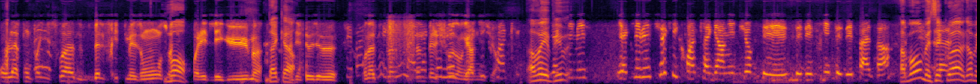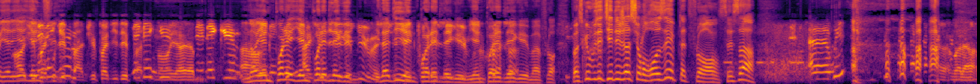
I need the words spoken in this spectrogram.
on on l'accompagne soit de belles frites maison, soit Bon. de poêlées de légumes. D'accord. Des, de, de- On a des plein- de belles choses en garniture. Ah oui, et Il y, puis il y a que les messieurs qui croient que la garniture, c'est c'est des frites et des pâtes. Hein. ah bon, mais c'est Euh, quoi? Non, mais il y a, il y a- Ah, il y a une des pâtes, j'ai pas dit des Des pâtes. légumes, Non, il y a- des légumes. Ah, non, il y a une Des poêlée, il y a une Ah, poêlée de des légumes. légumes, Il a dit il y a une poêlée de légumes. Il y a une poêlée de légumes. légumes, hein, Florence. Parce que vous étiez déjà sur le rosé, peut-être Florence, c'est ça? Euh, oui, Euh, voilà.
